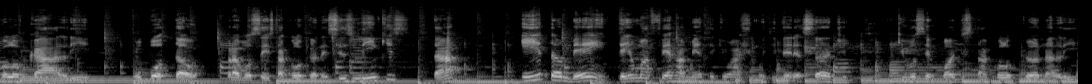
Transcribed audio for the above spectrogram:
colocar ali o botão para você estar colocando esses links, tá? E também tem uma ferramenta que eu acho muito interessante que você pode estar colocando ali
